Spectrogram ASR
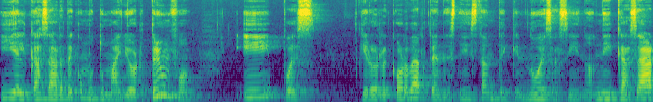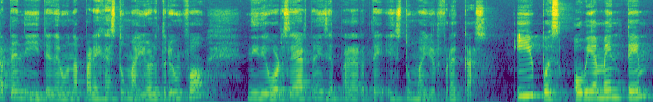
y el casarte como tu mayor triunfo. Y pues quiero recordarte en este instante que no es así, ¿no? Ni casarte ni tener una pareja es tu mayor triunfo, ni divorciarte ni separarte es tu mayor fracaso. Y pues obviamente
